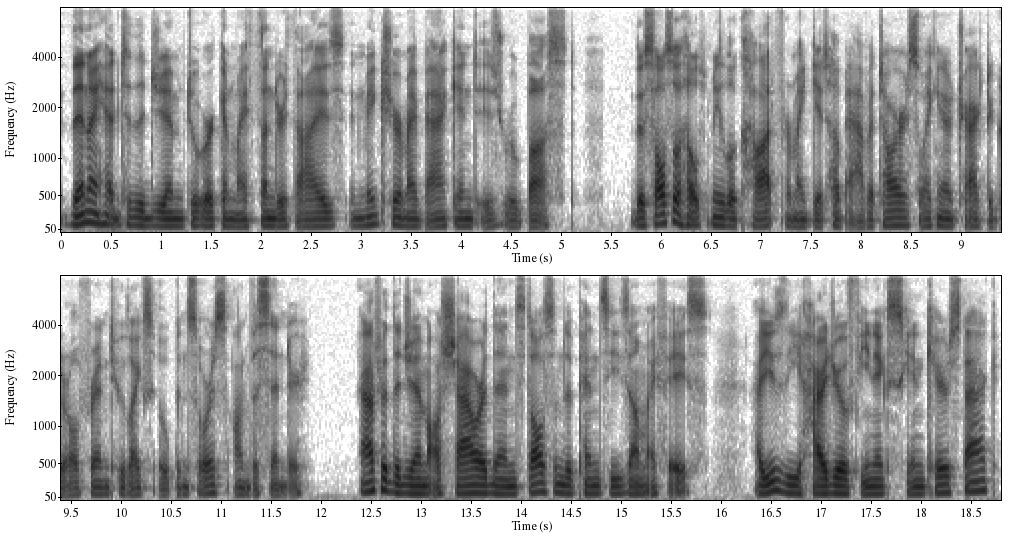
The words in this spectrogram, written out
Then I head to the gym to work on my thunder thighs and make sure my back end is robust. This also helps me look hot for my GitHub avatar so I can attract a girlfriend who likes open source on Vacinder. After the gym, I'll shower, then install some dependencies on my face. I use the Hydro Phoenix skincare stack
